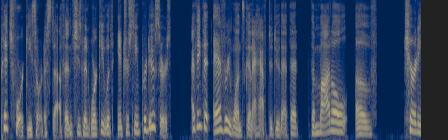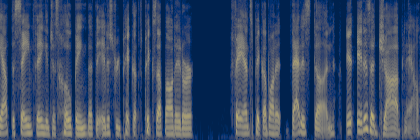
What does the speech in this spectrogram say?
pitchforky sort of stuff. And she's been working with interesting producers. I think that everyone's going to have to do that. That the model of churning out the same thing and just hoping that the industry pick up, picks up on it or fans pick up on it, that is done. It, it is a job now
